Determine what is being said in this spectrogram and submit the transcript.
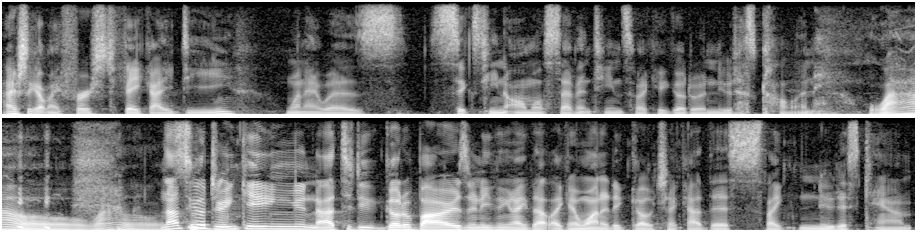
I actually got my first fake ID when I was 16, almost 17, so I could go to a nudist colony. Wow. Wow. not So- to go drinking, not to do go to bars or anything like that. Like I wanted to go check out this like nudist camp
